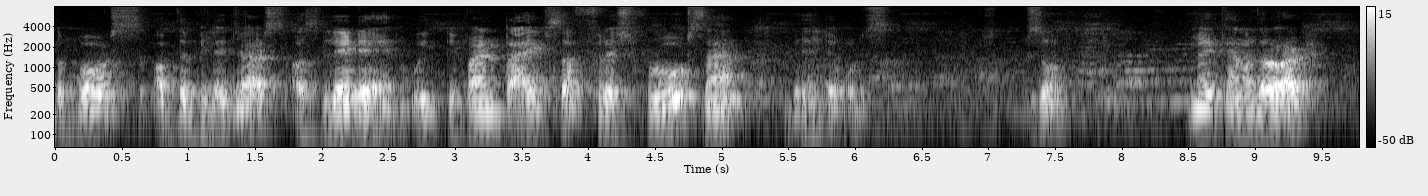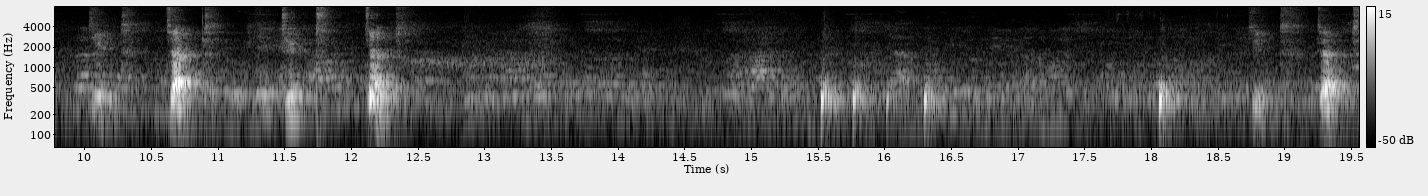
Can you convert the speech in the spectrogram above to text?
the boats of the villagers are laden with different types of fresh fruits and vegetables. So, make another word, chit chat, chit chat. Chit chat.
